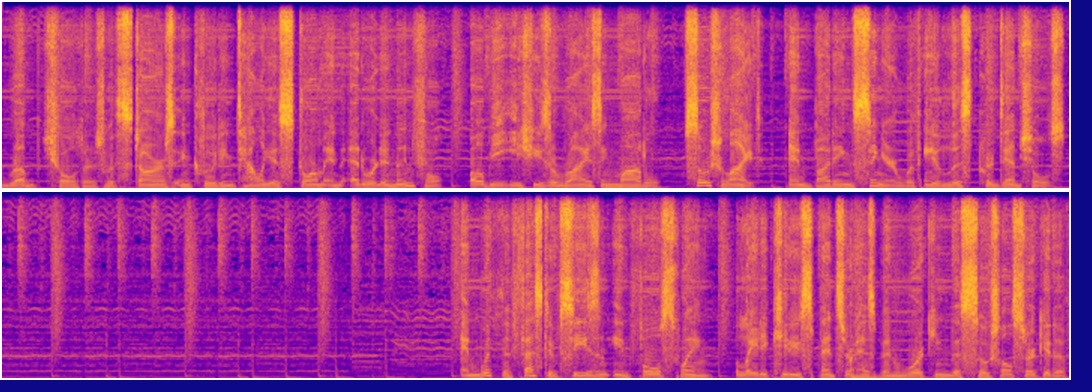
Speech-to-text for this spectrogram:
rubbed shoulders with stars including Talia Storm and Edward Enninful, OBE she's a rising model, socialite, and budding singer with A-list credentials. And with the festive season in full swing, Lady Kitty Spencer has been working the social circuit of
